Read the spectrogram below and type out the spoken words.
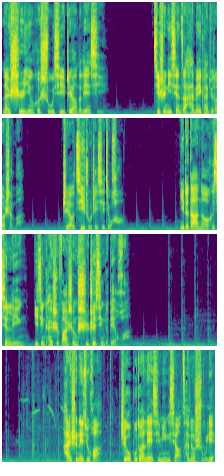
来适应和熟悉这样的练习。即使你现在还没感觉到什么，只要记住这些就好。你的大脑和心灵已经开始发生实质性的变化。还是那句话，只有不断练习冥想，才能熟练。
